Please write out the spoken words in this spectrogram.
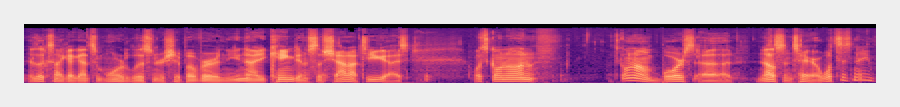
it looks like I got some more listenership over in the United Kingdom. So shout out to you guys. What's going on? What's going on with Boris uh, Nelson's hair? What's his name?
